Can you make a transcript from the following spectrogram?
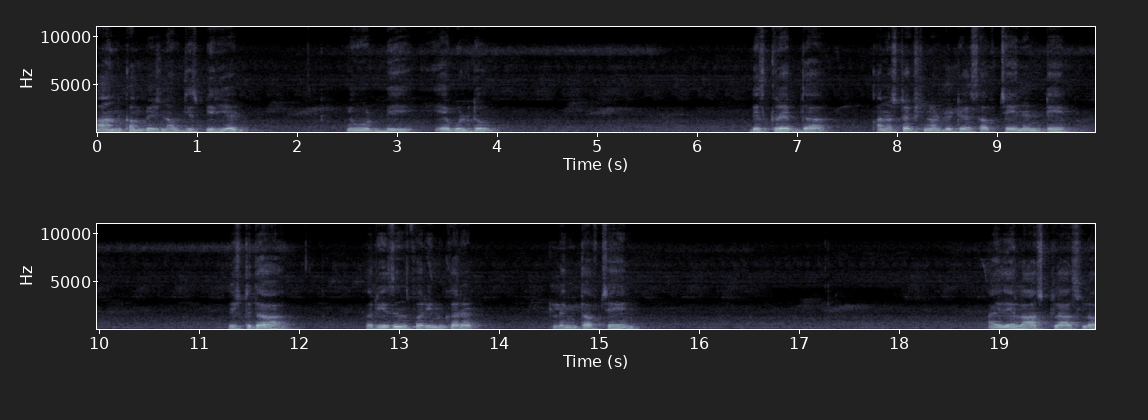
On completion of this period, you would be able to describe the constructional details of chain and tape, list the reasons for incorrect length of chain. అయితే లాస్ట్ క్లాస్లో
